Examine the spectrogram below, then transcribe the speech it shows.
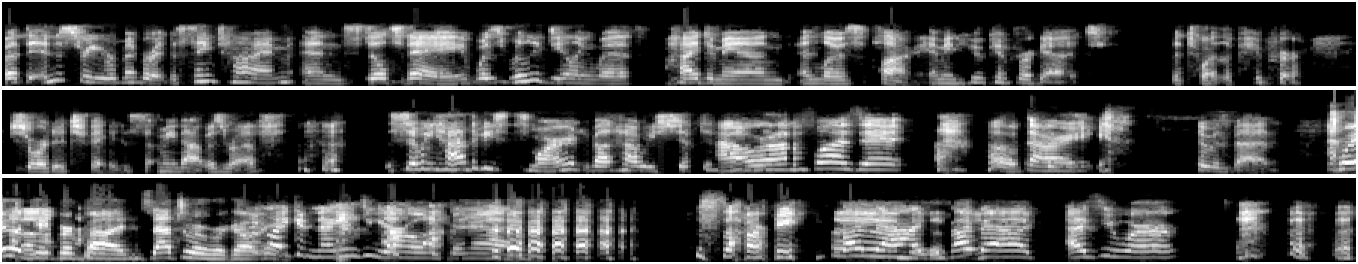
But the industry, remember, at the same time and still today, was really dealing with high demand and low supply. I mean, who can forget the toilet paper shortage phase. I mean, that was rough. so we had to be smart about how we shifted. How funding. rough was it? Oh, Sorry. It was bad. Toilet Um, paper buns. That's where we're I'm going. like a 90 year old man. Sorry. My bad. My bad. As you were.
